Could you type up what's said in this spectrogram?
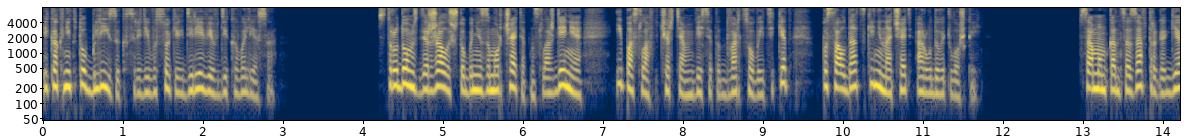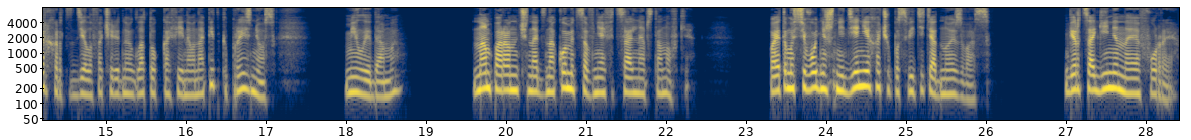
и как никто близок среди высоких деревьев дикого леса. С трудом сдержалась, чтобы не замурчать от наслаждения, и, послав к чертям весь этот дворцовый этикет, по-солдатски не начать орудовать ложкой. В самом конце завтрака Герхард, сделав очередной глоток кофейного напитка, произнес: «Милые дамы, нам пора начинать знакомиться в неофициальной обстановке. Поэтому сегодняшний день я хочу посвятить одной из вас. Герцогиня Нея Фуре.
